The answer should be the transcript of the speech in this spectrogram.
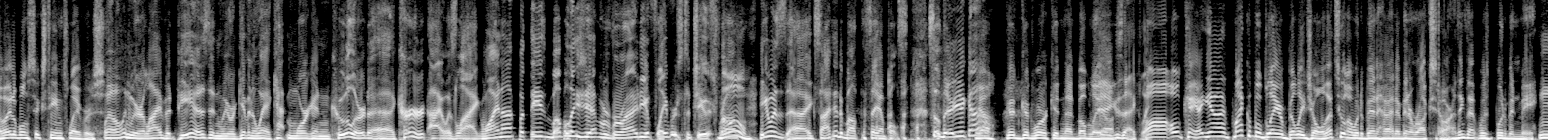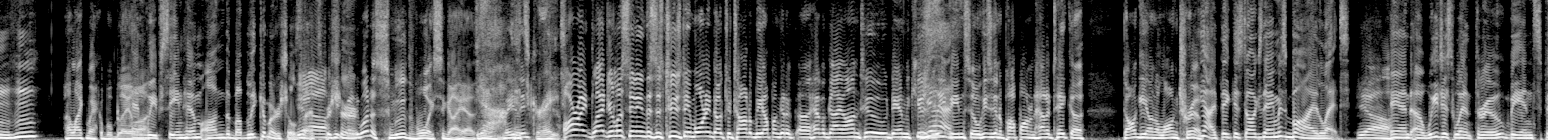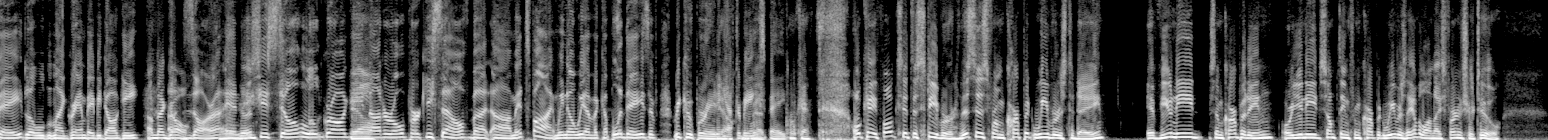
Available in 16 flavors. Well, when we were live at Pia's and we were giving away a Captain Morgan cooler to uh, Kurt, I was like, why not put these bubblies? You have a variety of flavors to choose from. Boom. He was uh, excited about the samples. so there you go. Yeah, good good work getting that bubbly out. Exactly. Uh, okay, yeah, Michael Bublé or Billy Joel. That's who I would have been had I been a rock star. I think that was would have been me. Mm-hmm. I like Michael Bublé a And lot. we've seen him on the bubbly commercials, that's for he- sure. what a smooth voice the guy has. Yeah, Amazing. it's great. All right, glad you're listening. This is Tuesday morning. Dr. Todd will be up. I'm going to uh, have a guy on too. Dan McCue's Yes. leaving, so he's going to pop on on how to take a doggy on a long trip. Yeah, I think his dog's name is Violet. Yeah. And uh, we just went through being spayed, little my grandbaby doggy. How'd that go? uh, Zara, and good? she's still a little groggy, Yeah. not her old perky self, but um, it's fine. We know we have a couple of days of recuperating Yeah, after being spayed. Okay. Okay, folks, it's a Stever. This is from Carpet Weavers today. If you need some carpeting or you need something from Carpet Weavers, they have a lot of nice furniture too.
